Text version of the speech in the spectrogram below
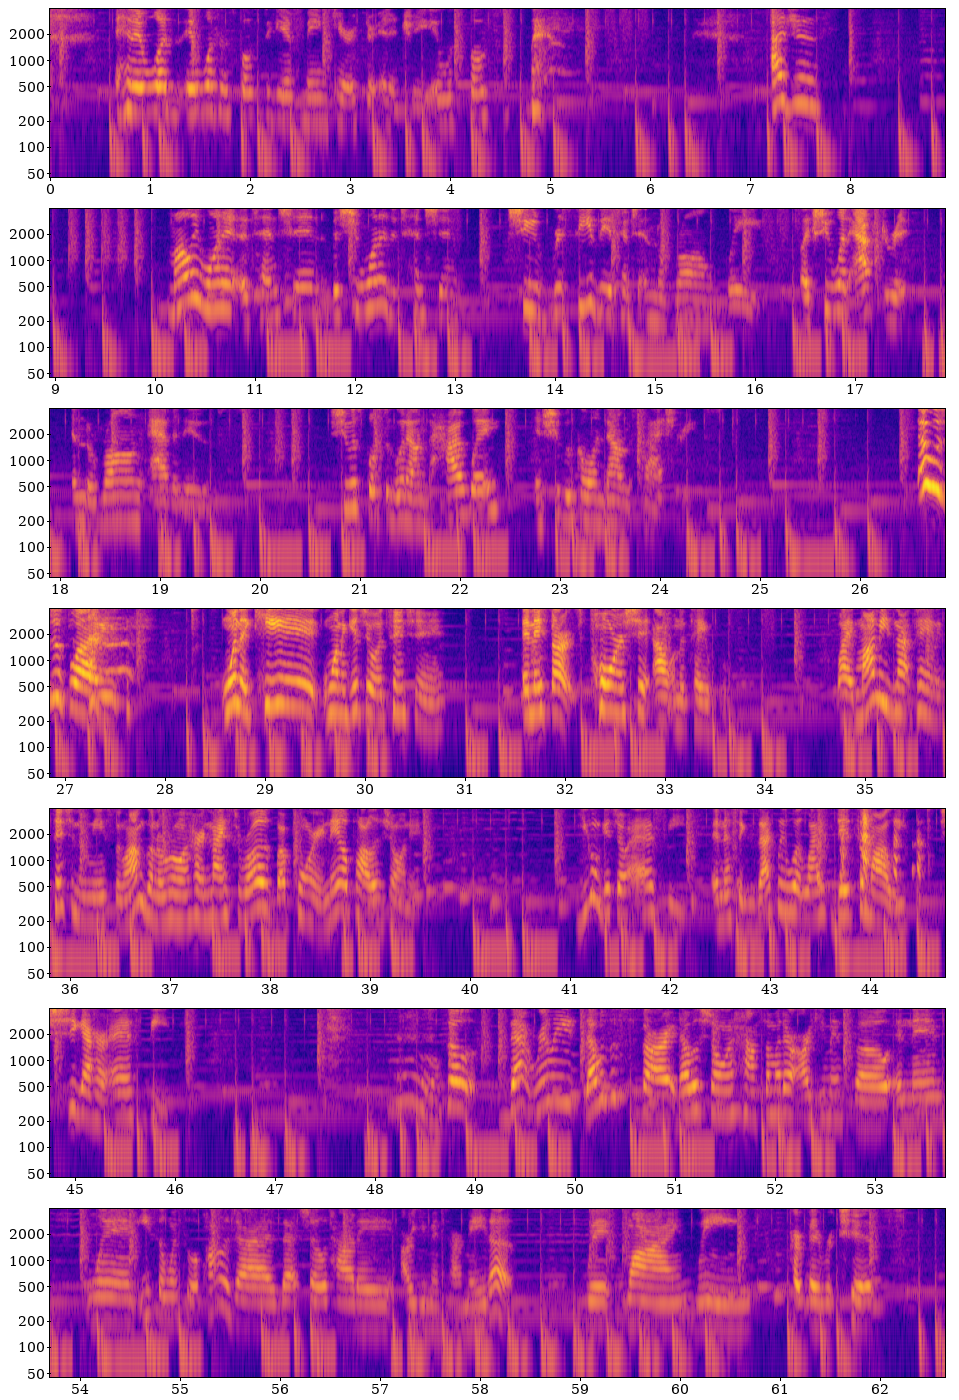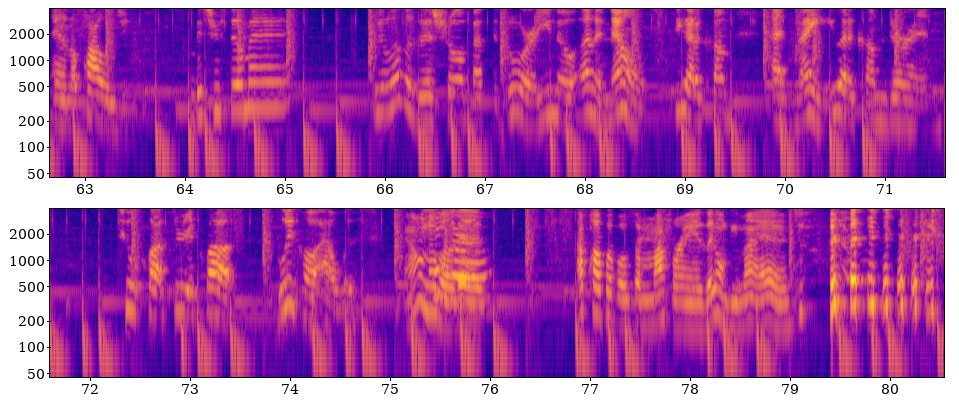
and it was it wasn't supposed to give main character energy. It was supposed I just Molly wanted attention, but she wanted attention. She received the attention in the wrong ways. Like she went after it in the wrong avenues. She was supposed to go down the highway and she was going down the side streets. It was just like when a kid want to get your attention and they start pouring shit out on the table. Like, mommy's not paying attention to me, so I'm gonna ruin her nice rug by pouring nail polish on it. You gonna get your ass beat. And that's exactly what life did to Molly. she got her ass beat. Mm. So that really that was a start. That was showing how some of their arguments go. And then when Issa went to apologize, that showed how they arguments are made up with wine, wings, her favorite chips, and an apology. Bitch, you still mad? We love a good show up at the door, you know, unannounced. You gotta come at night. You gotta come during two o'clock, three o'clock booty call hours. I don't know Hey, about girl. that. I pop up on some of my friends. They gonna be my ass.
